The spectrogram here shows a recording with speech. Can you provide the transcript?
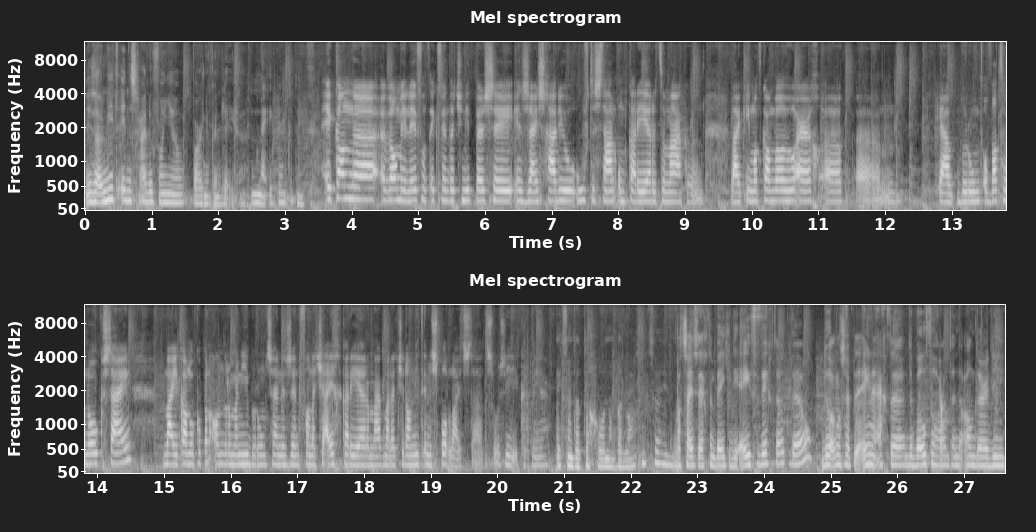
Je zou niet in de schaduw van jouw partner kunnen leven. Nee, ik denk het niet. Ik kan eh, er wel mee leven, want ik vind dat je niet per se in zijn schaduw hoeft te staan om carrière te maken. Like, iemand kan wel heel erg eh, ehm, ja, beroemd of wat dan ook zijn. Maar je kan ook op een andere manier beroemd zijn in de zin van dat je eigen carrière maakt, maar dat je dan niet in de spotlight staat. Zo zie ik het meer. Ik vind dat er gewoon een balans moet zijn. Wat zij zegt, een beetje die evenwicht ook wel. Anders heb de ene echt de, de bovenhand en de ander die...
